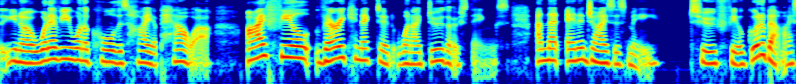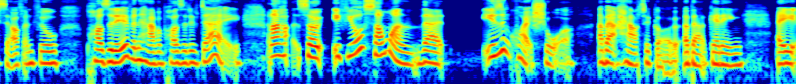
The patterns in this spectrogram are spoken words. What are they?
you know whatever you want to call this higher power. I feel very connected when i do those things and that energizes me to feel good about myself and feel positive and have a positive day. And i so if you're someone that isn't quite sure about how to go about getting a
